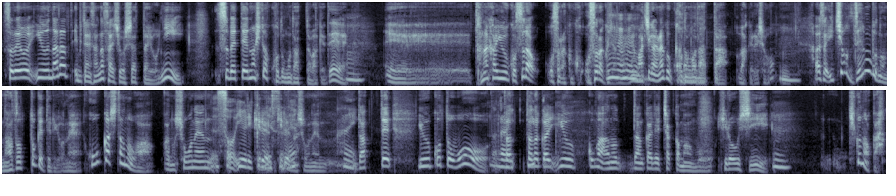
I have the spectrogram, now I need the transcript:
それを言うなら海老谷さんが最初おっしゃったように全ての人は子供だったわけで、うんえー、田中優子すらおそらくおそらくじゃないね、間違いなく子供だったわけでしょ、うん、あれさ一応全部の謎解けてるよね。放火したのはあの少年そう有利君です、ね、綺麗な少年だっていうことを、はい、田中優子があの段階でチャッカマンを拾うし、うん、聞くのか。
